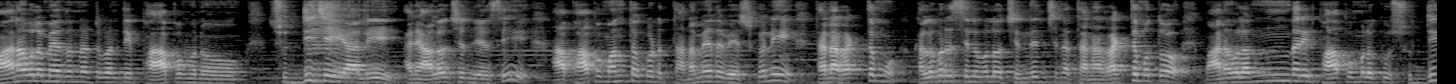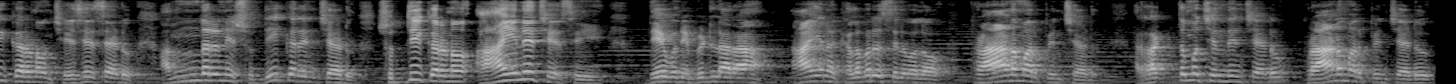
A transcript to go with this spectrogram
మానవుల మీద ఉన్నటువంటి పాపమును శుద్ధి చేయాలి అని ఆలోచన చేసి ఆ పాపమంతా కూడా తన మీద వేసుకొని తన రక్తము కలువరి శిలువలో చిందించిన తన రక్తముతో మానవులందరి పాపములకు శుద్ధి శుద్ధీకరణం చేసేసాడు అందరినీ శుద్ధీకరించాడు. శుద్ధీకరణం ఆయనే చేసి దేవుని బిడ్లారా ఆయన కలవరి శిలువలో ప్రాణం అర్పించాడు రక్తము చెందించాడు ప్రాణం అర్పించాడు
